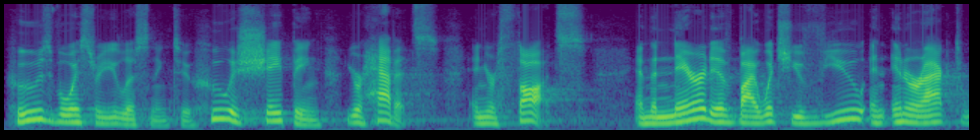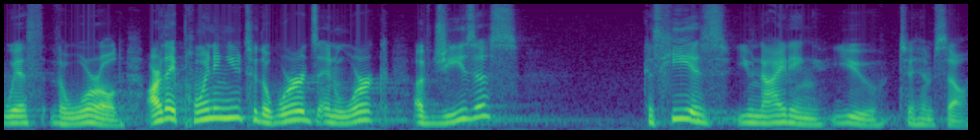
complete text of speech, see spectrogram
Whose voice are you listening to? Who is shaping your habits and your thoughts and the narrative by which you view and interact with the world? Are they pointing you to the words and work of Jesus? Because he is uniting you to himself.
